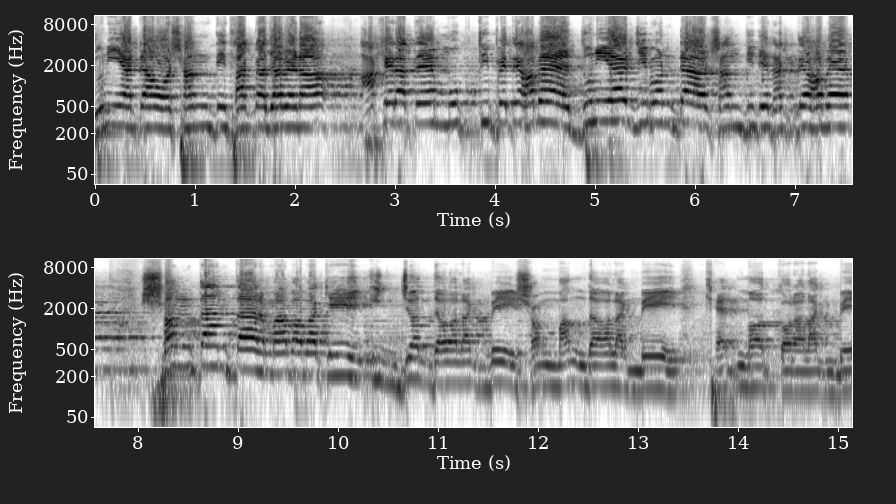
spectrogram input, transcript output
দুনিয়াটা অশান্তি থাকা যাবে না। আখেরাতে মুক্তি পেতে হবে। দুনিয়ার জীবনটা শান্তিতে থাকতে হবে। সন্তান তার মা বাবাকে ইজ্জত দেওয়া লাগবে, সম্মান দেওয়া লাগবে, খেদমত করা লাগবে।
